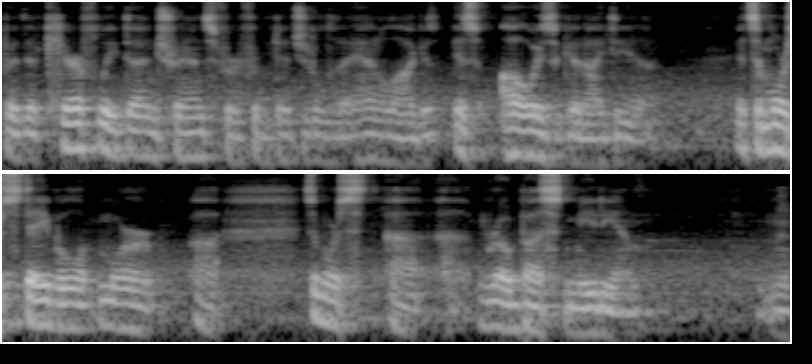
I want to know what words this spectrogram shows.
but the carefully done transfer from digital to analog is, is always a good idea. It's a more stable, more, uh, it's a more uh, uh, robust medium. Mm.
